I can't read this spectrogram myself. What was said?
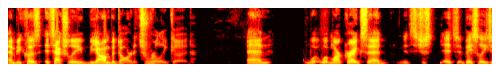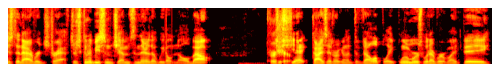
And because it's actually beyond Bedard, it's really good. And what, what Mark Gregg said, it's just it's basically just an average draft. There's going to be some gems in there that we don't know about. For just sure. yet, guys that are going to develop late bloomers, whatever it might be.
